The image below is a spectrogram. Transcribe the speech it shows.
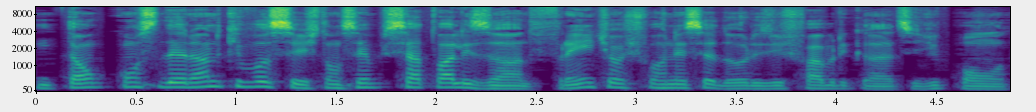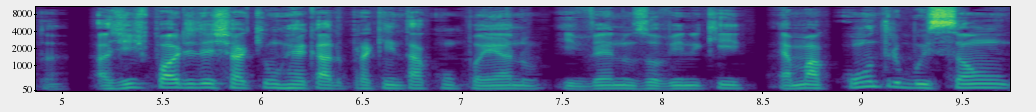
Então, considerando que vocês estão sempre se atualizando frente aos fornecedores e os fabricantes de ponta, a gente pode deixar aqui um recado para quem está acompanhando e vendo, nos ouvindo que é uma contribuição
